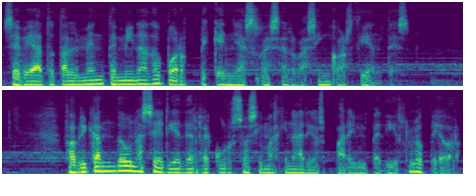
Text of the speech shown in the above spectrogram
se vea totalmente minado por pequeñas reservas inconscientes fabricando una serie de recursos imaginarios para impedir lo peor,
